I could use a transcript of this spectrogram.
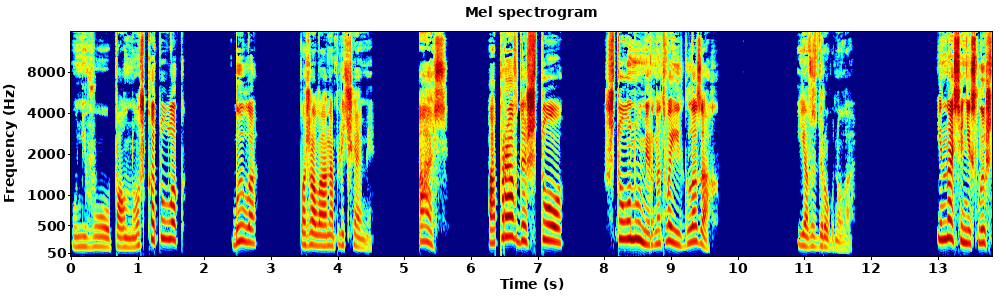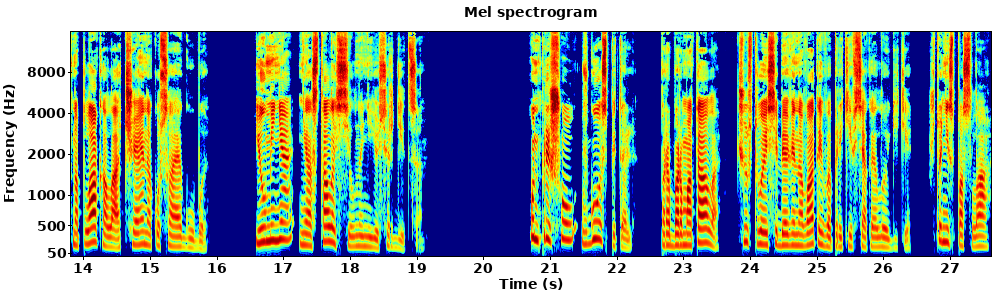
«У него полно шкатулок». «Было», — пожала она плечами. «Ась, а правда, что... что он умер на твоих глазах?» Я вздрогнула. И Нася неслышно плакала, отчаянно кусая губы. И у меня не осталось сил на нее сердиться. Он пришел в госпиталь, пробормотала, чувствуя себя виноватой вопреки всякой логике, что не спасла,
